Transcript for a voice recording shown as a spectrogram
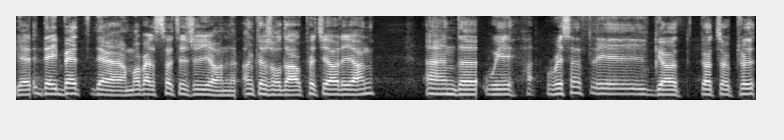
Yeah, they bet their mobile strategy on, on Clojure Dart pretty early on. And uh, we recently got, got a Clo-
